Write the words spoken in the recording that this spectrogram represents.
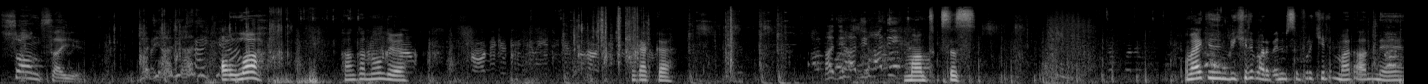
Son sayı. Hadi hadi hadi. Allah. Kanka ne oluyor? Bir dakika. Hadi hadi hadi. Mantıksız. Ama herkesin bir kili var. Benim sıfır kilim var anne.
